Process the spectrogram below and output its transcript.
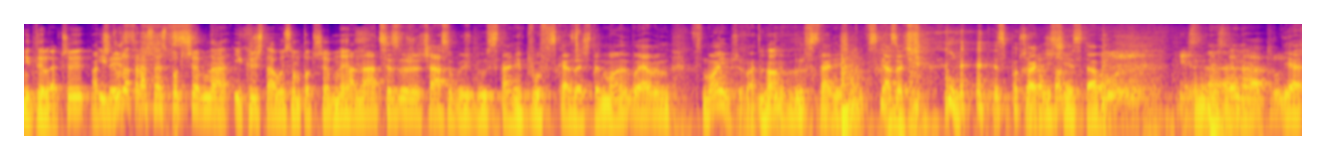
I tyle. Czy, A I czy duża jesteś- trasa jest potrzebna i kryształy są potrzebne. A na cezurze czasu byś był w stanie wskazać ten moment, bo ja bym w moim przypadku No. bym był w stanie wskazać. Spokojnie, nic się nie stało. Jestem, No, jestem na trój... Ja,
